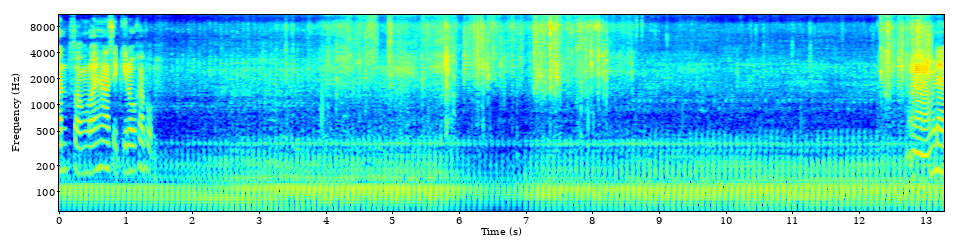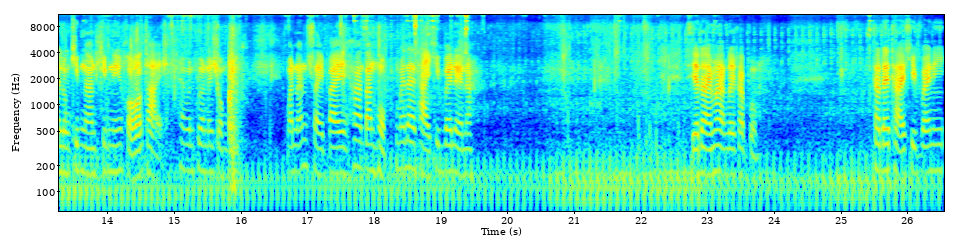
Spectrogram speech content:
ตันสองร้อยห้าสิบกิโลครับผม อ่าไม่ได้ลงคลิปนานคลิปนี้ขอถ่ายให้เพื่อนๆได้ชมกัน วันนั้นใส่ไปห้าตันหกไม่ได้ถ่ายคลิปไว้เลยนะ เสียดายมากเลยครับผม ถ้าได้ถ่ายคลิปไว้นี่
